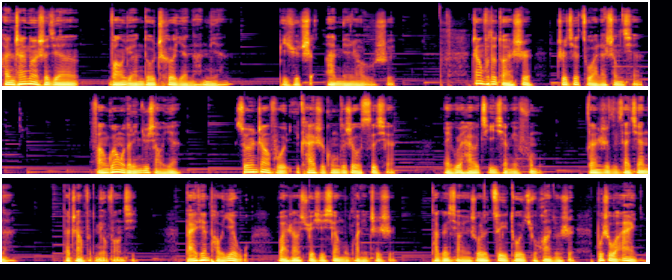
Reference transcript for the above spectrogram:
很长一段时间，王源都彻夜难眠，必须吃安眠药入睡。丈夫的短视直接阻碍了升迁。反观我的邻居小燕，虽然丈夫一开始工资只有四千，每个月还要寄一千给父母，但日子再艰难，她丈夫都没有放弃。白天跑业务，晚上学习项目管理知识。她跟小燕说的最多一句话就是：“不是我爱你，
